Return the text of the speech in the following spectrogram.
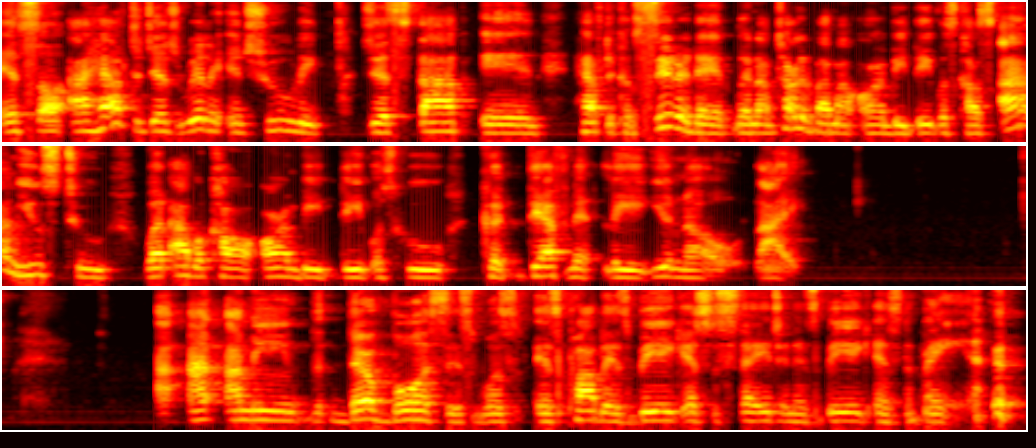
And so I have to just really and truly just stop and have to consider that when I'm talking about my R&B divas, because I'm used to what I would call R&B divas who could definitely, you know, like I, I, mean, their voices was is probably as big as the stage and as big as the band,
